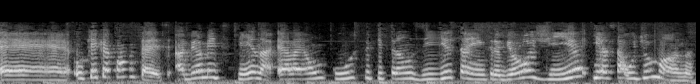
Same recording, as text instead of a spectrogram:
É, o que que acontece? A biomedicina, ela é um curso que transita entre a biologia e a saúde humana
